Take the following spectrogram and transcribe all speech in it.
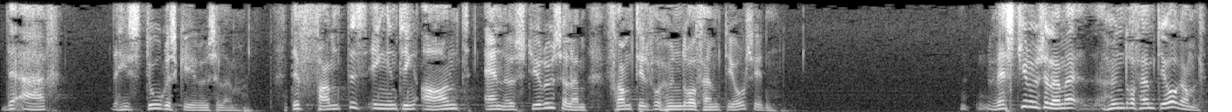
Det er det historiske Jerusalem. Det fantes ingenting annet enn Øst-Jerusalem fram til for 150 år siden. Vest-Jerusalem er 150 år gammelt.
